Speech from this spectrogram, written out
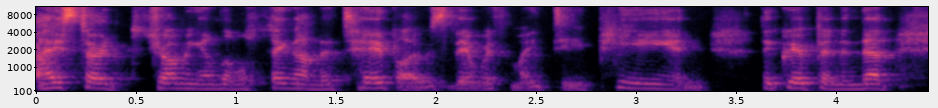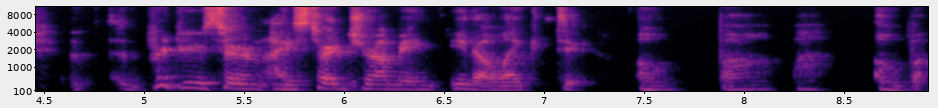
I started drumming a little thing on the table. I was there with my DP and the grip and another uh, producer, and I started drumming, you know, like to oh ba ba oh ba,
